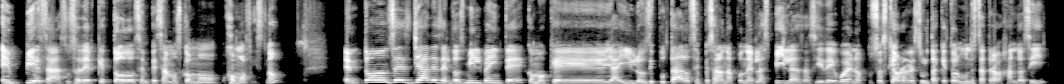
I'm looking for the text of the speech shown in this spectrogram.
empieza a suceder que todos empezamos como home office, ¿no? Entonces, ya desde el 2020, como que ahí los diputados empezaron a poner las pilas, así de, bueno, pues es que ahora resulta que todo el mundo está trabajando así.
